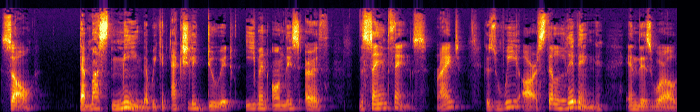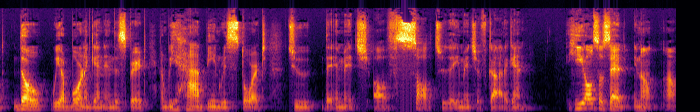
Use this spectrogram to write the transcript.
so that must mean that we can actually do it even on this earth the same things right because we are still living in this world, though we are born again in the Spirit and we have been restored to the image of salt, to the image of God again. He also said, you know, uh,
